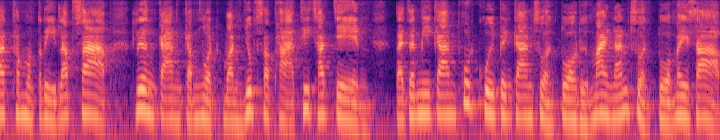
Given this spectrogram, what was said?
รัฐมนตรีรับทราบ เรื่องการกำหนดวันยุบสภาที่ชัดเจน แต่จะมีการพูดคุยเป็นการส่วนตัวหรือไม่นั้นส่วนตัวไม่ทราบ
